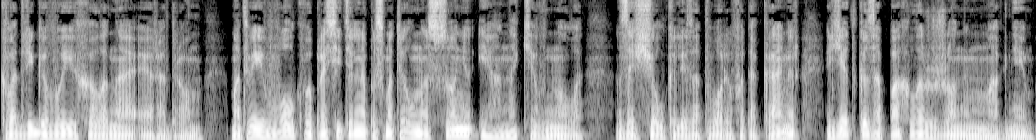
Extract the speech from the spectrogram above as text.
Квадрига выехала на аэродром — Матвей Волк вопросительно посмотрел на Соню, и она кивнула. Защелкали затворы фотокамер, едко запахло сжёным магнием.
